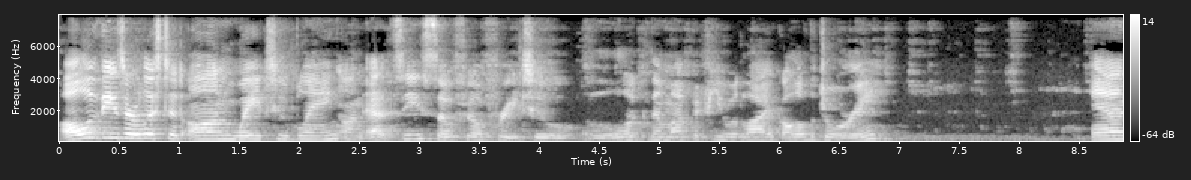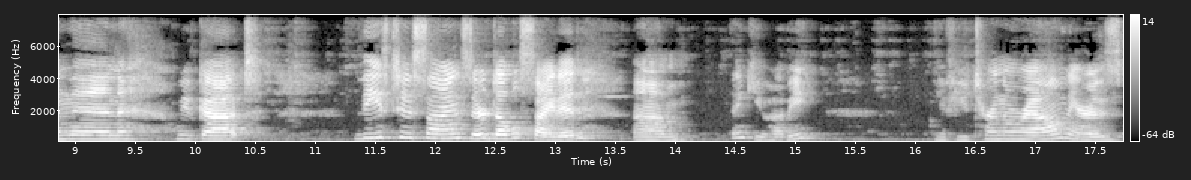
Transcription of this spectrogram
All of these are listed on Way to Bling on Etsy, so feel free to look them up if you would like, all of the jewelry. And then we've got these two signs, they're double-sided. Um, thank you, hubby. If you turn them around, there is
